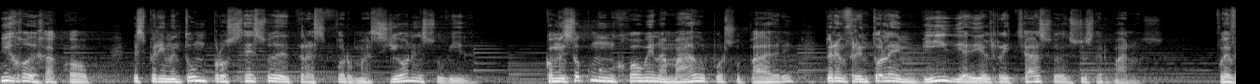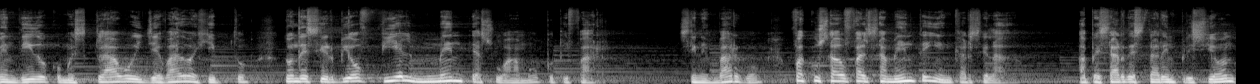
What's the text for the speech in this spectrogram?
hijo de Jacob, experimentó un proceso de transformación en su vida. Comenzó como un joven amado por su padre, pero enfrentó la envidia y el rechazo de sus hermanos. Fue vendido como esclavo y llevado a Egipto, donde sirvió fielmente a su amo Potifar. Sin embargo, fue acusado falsamente y encarcelado. A pesar de estar en prisión,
